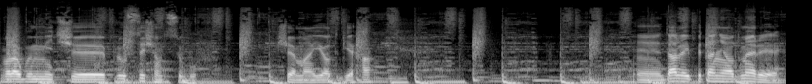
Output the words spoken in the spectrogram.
Wolałbym mieć e, plus 1000 subów. Siema JGH. E, Dalej pytania od Mary.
